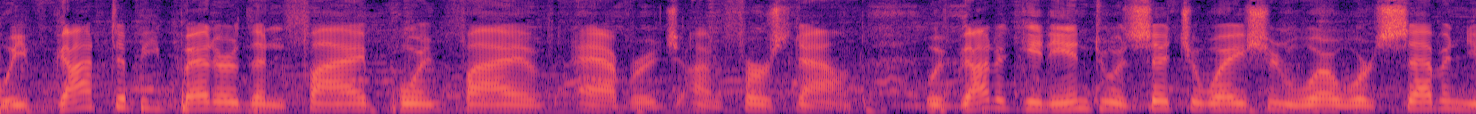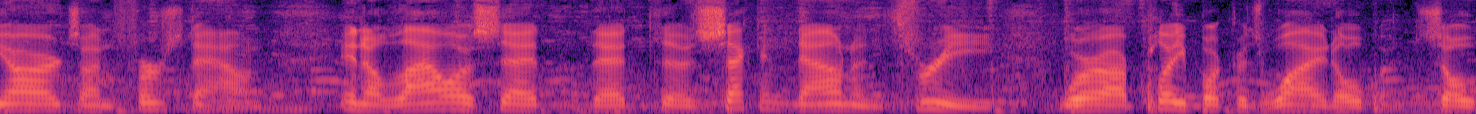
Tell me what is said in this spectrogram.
We've got to be better than 5.5 average on first down. We've got to get into a situation where we're seven yards on first down and allow us that, that uh, second down and three where our playbook is wide open. So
